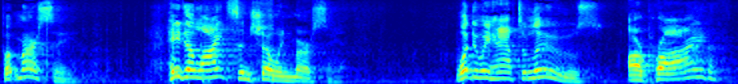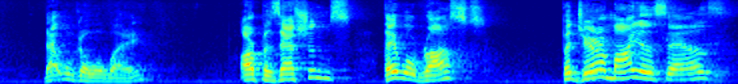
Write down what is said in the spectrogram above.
But mercy. He delights in showing mercy. What do we have to lose? Our pride? That will go away. Our possessions? They will rust. But Jeremiah says,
